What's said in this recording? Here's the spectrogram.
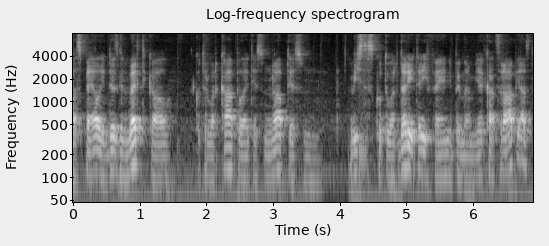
tā spēle ir diezgan vertikāla, ka tur var kāpelēties un rāpties. Un viss tas, ko tu vari darīt, arī fēni, piemēram, ja kāds rāpjas,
